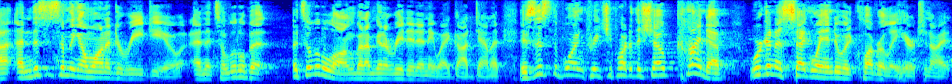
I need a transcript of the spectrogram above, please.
uh, and this is something I wanted to read to you, and it's a little bit, it's a little long, but I'm going to read it anyway. God damn it! Is this the boring, preachy part of the show? Kind of. We're going to segue into it cleverly here tonight.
